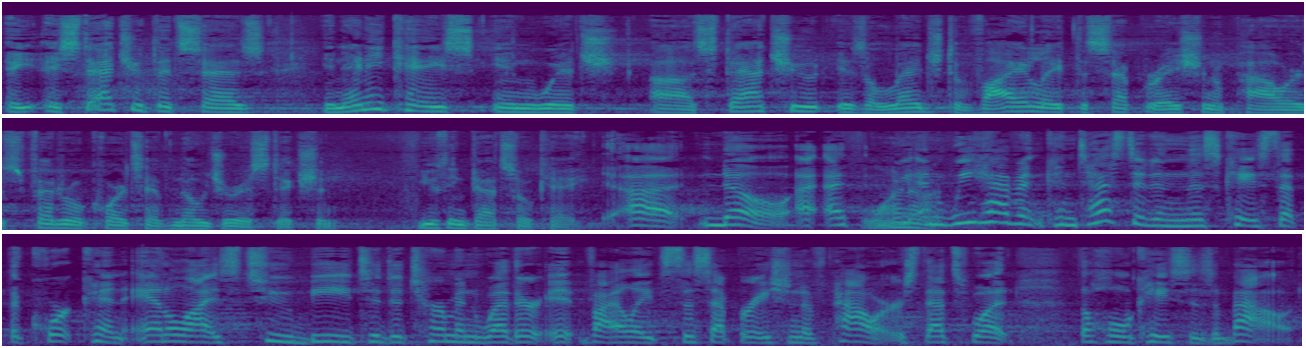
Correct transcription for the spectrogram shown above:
a, a, statute that says in any case in which a statute is alleged to violate the separation of powers, federal courts have no jurisdiction. You think that's okay? Uh, no. I, I Why not? And we haven't contested in this case that the court can analyze 2B to determine whether it violates the separation of powers. That's what the whole case is about.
